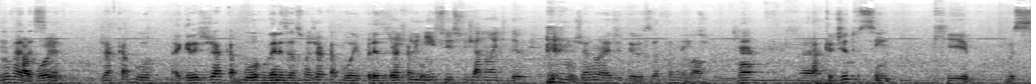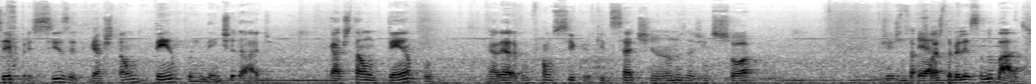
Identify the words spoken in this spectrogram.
Não vai Acabou, dar certo. Já acabou. A igreja já acabou, a organização já acabou, a empresa já Desde o acabou. início isso já não é de Deus. Já não é de Deus, exatamente. Né? É. Acredito sim que você precisa gastar um tempo em identidade. Gastar um tempo, galera, vamos ficar um ciclo aqui de sete anos, a gente só, a gente tá só estabelecendo bases,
